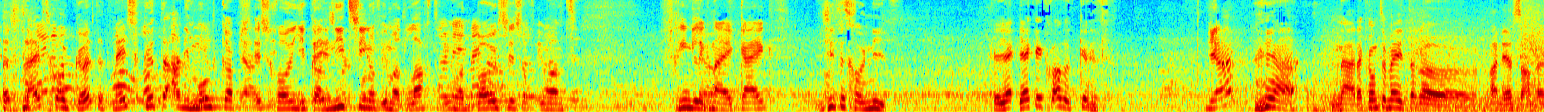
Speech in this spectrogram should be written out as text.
Het blijft gewoon kut. Het meest kutte aan die mondkapjes is gewoon, je kan niet zien of iemand lacht, of Oh, iemand boos is, of iemand vriendelijk naar je kijkt. Je ziet het gewoon niet. Kijk, jij, jij kijkt gewoon altijd kut. Ja? Ja. Nou, daar komt de metro. Oh nee, dat is de ander.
